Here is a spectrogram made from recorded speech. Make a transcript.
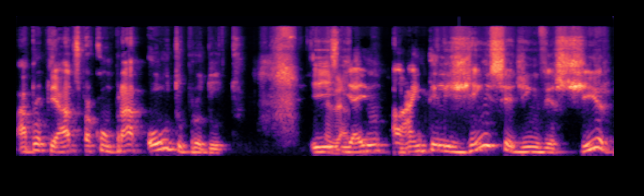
apropriados para comprar outro produto. E, e, aí a inteligência de investir,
